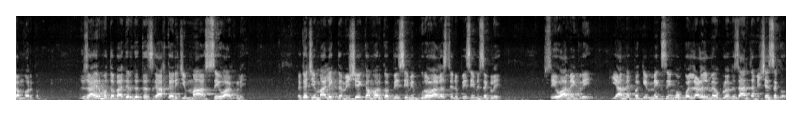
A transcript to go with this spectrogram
کم ورکم ظاهر متبادر د تسغاخ کوي چې ما سیوا کړي لکه چې مالک ته مې شي کم ورک پیسې مې پوره واغستې نو پیسې مې سکړې سیوا مې کړې یا مې پکې مکسینګ وکړ لړل مې وکړ نزان ته مې شي سکو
